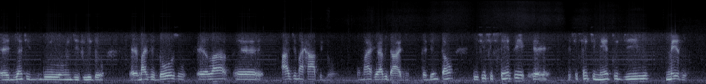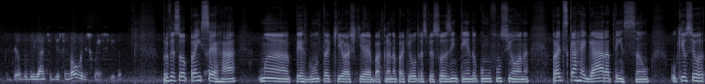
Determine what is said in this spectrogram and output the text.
é, diante do indivíduo é, mais idoso, ela é, age mais rápido, com mais gravidade, entendeu? Então, existe sempre é, esse sentimento de medo, entendeu? Diante desse novo desconhecido. Professor, para encerrar, uma pergunta que eu acho que é bacana para que outras pessoas entendam como funciona. Para descarregar a tensão, o que o senhor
